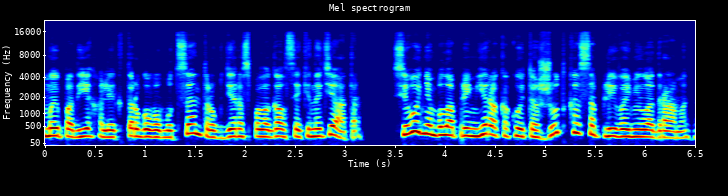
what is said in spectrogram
Мы подъехали к торговому центру, где располагался кинотеатр. Сегодня была премьера какой-то жутко сопливой мелодрамы.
